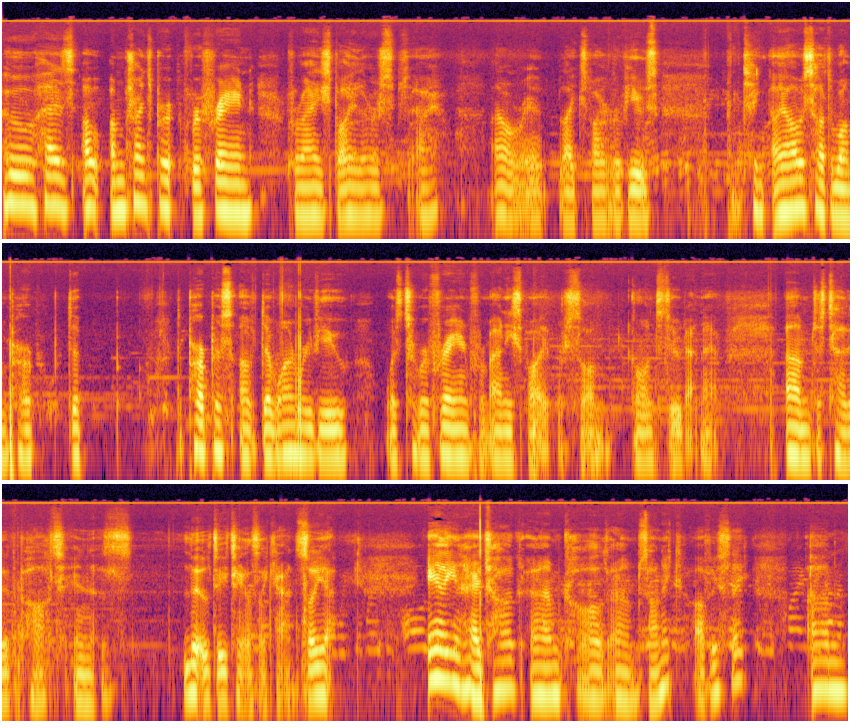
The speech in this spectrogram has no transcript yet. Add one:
who has. Oh, I'm trying to refrain from any spoilers. I, I don't really like spoiler reviews. I, think, I always thought the one pur- the the purpose of the one review was to refrain from any spoilers. So I'm going to do that now. Um, just tell you the plot in as little detail as I can. So yeah alien hedgehog um, called um, Sonic, obviously, um,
